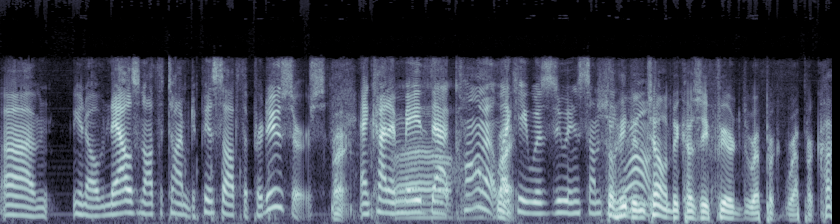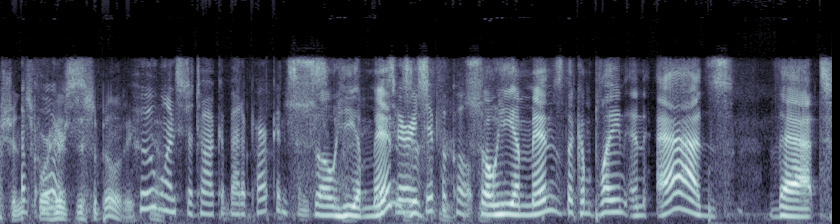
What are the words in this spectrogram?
Um, you know, now's not the time to piss off the producers, Right. and kind of made that comment Right. like he was doing something So he wrong. didn't tell him because he feared reper- repercussions Of for his disability. Who wants to talk about a Parkinson's? So he amends. It's very his- difficult. So he amends the complaint and adds that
